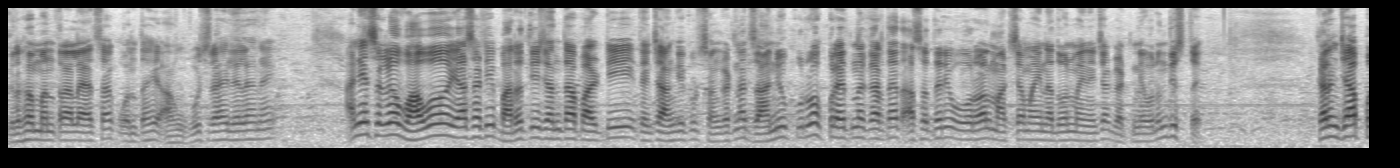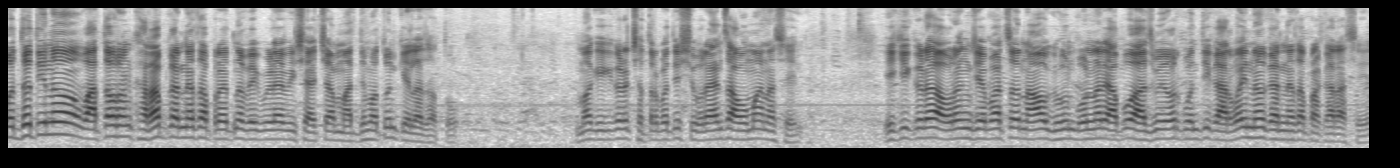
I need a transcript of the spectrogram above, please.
गृह मंत्रालयाचा कोणताही अंकुश राहिलेला नाही. आणि हे सगळं व्हावं यासाठी भारतीय जनता पार्टी त्यांच्या अंगीकृत संघटना जाणीवपूर्वक प्रयत्न करतायत असं तरी ओव्हरऑल मागच्या महिना दोन महिन्याच्या घटनेवरून दिसतंय. कारण ज्या पद्धतीनं वातावरण खराब करण्याचा प्रयत्न वेगवेगळ्या विषयाच्या माध्यमातून केला जातो मग एकीकडे छत्रपती शिवरायांचा अवमान असेल एकीकडं औरंगजेबाचं नाव घेऊन बोलणारे अबू आजमीवर कोणती कारवाई न करण्याचा प्रकार असेल.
